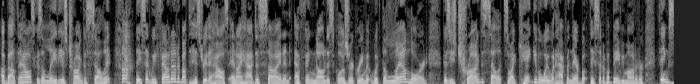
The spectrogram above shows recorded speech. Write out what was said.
about the house because a lady is trying to sell it. Huh. They said, We found out about the history of the house and I had to sign an effing non disclosure agreement with the landlord because he's trying to sell it. So I can't give away what happened there, but they set up a baby monitor. Things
